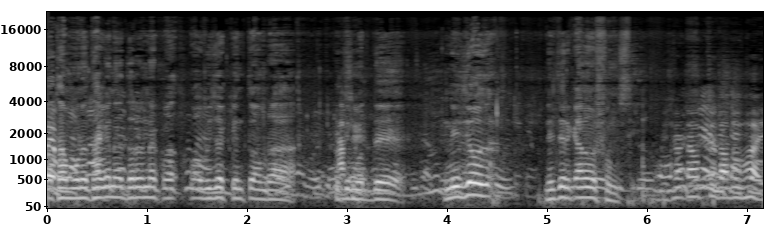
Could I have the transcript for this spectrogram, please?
কথা মনে থাকে না ধরনের অভিযোগ কিন্তু আমরা ইতিমধ্যে নিজেও নিজের কানেও শুনছি। বিষয়টা হচ্ছে দাদু ভাই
